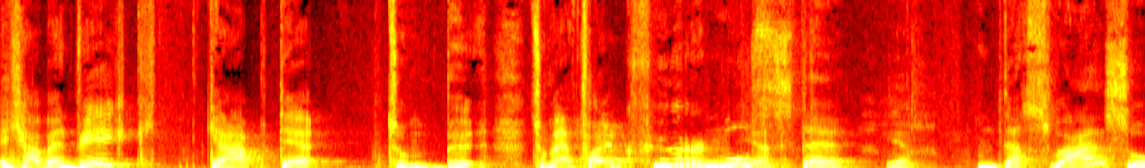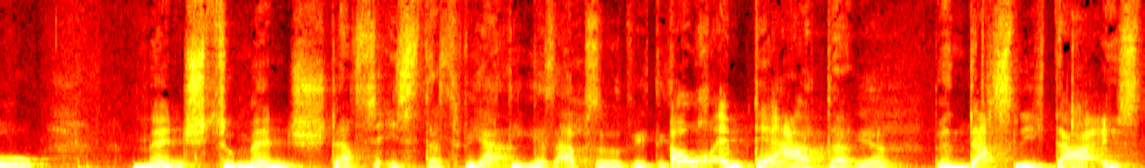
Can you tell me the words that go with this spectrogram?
Ich habe einen Weg gehabt, der zum, zum Erfolg führen musste. Ja. Und das war so Mensch zu Mensch. Das ist das Ja, Wichtige. das ist absolut Wichtigste. Auch im Theater. Ja. Wenn das nicht da ist,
